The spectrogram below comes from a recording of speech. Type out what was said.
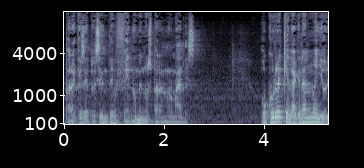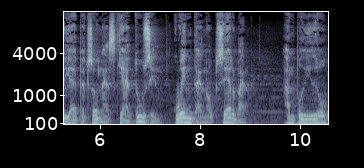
para que se presenten fenómenos paranormales. Ocurre que la gran mayoría de personas que aducen cuentan, observan, han podido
